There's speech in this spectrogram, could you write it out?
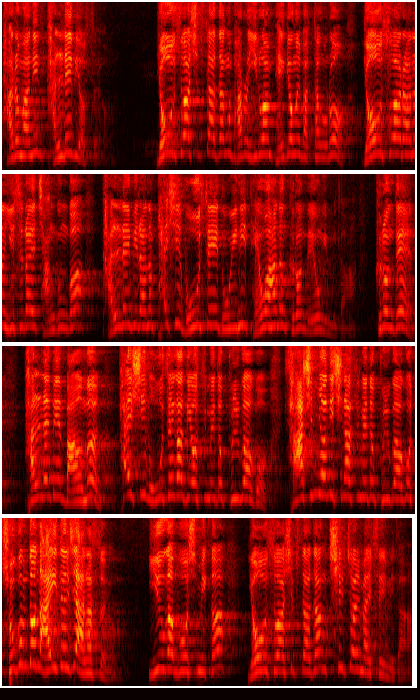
다름 아닌 갈렙이었어요. 여호수아 14장은 바로 이러한 배경을 바탕으로 여호수아라는 이스라엘 장군과 갈렙이라는 85세의 노인이 대화하는 그런 내용입니다. 그런데 갈렙의 마음은 85세가 되었음에도 불구하고 40년이 지났음에도 불구하고 조금도 나이 들지 않았어요. 이유가 무엇입니까? 여호수아 14장 7절 말씀입니다.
